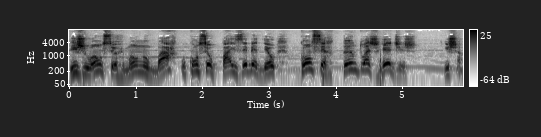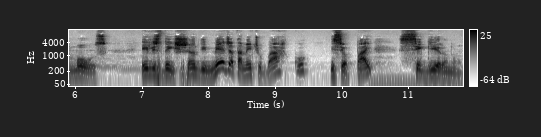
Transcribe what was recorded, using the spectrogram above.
e João, seu irmão, no barco com seu pai Zebedeu, consertando as redes, e chamou-os. Eles, deixando imediatamente o barco e seu pai, seguiram-no.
